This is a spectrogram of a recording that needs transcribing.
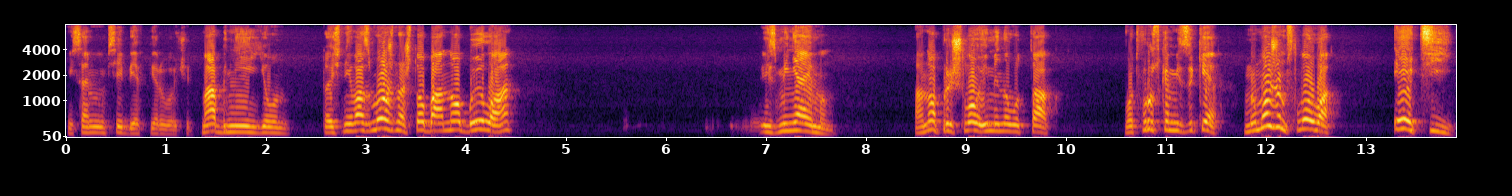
И самим себе в первую очередь. Мабниюн. То есть невозможно, чтобы оно было изменяемым. Оно пришло именно вот так. Вот в русском языке мы можем слово эти,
